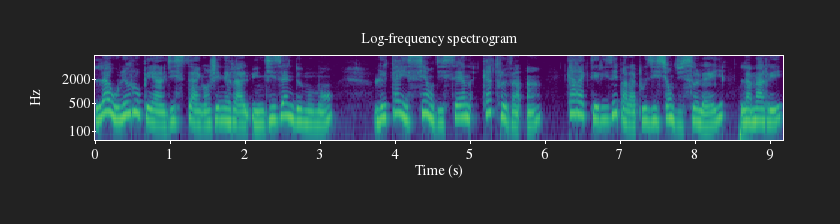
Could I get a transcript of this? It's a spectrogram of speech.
Là où l'Européen distingue en général une dizaine de moments, le Tahitien en discerne 81, caractérisés par la position du soleil, la marée,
